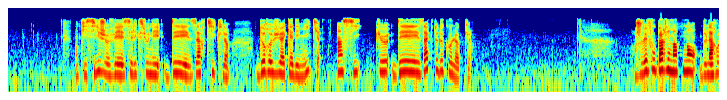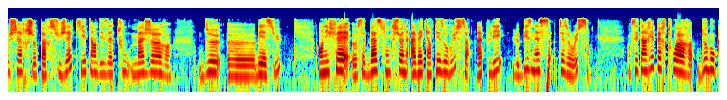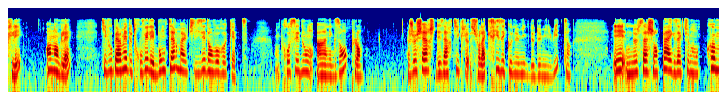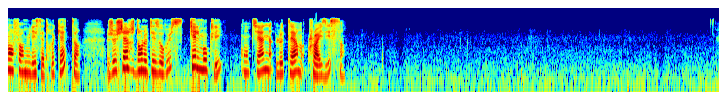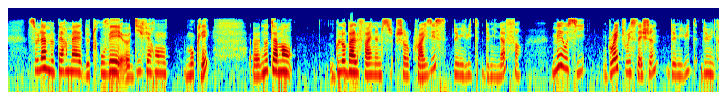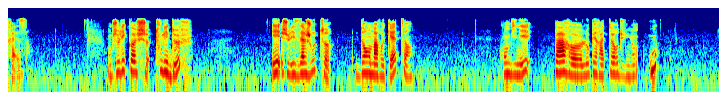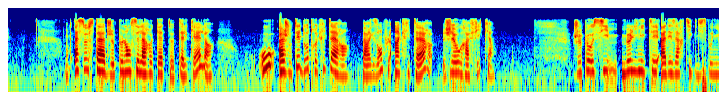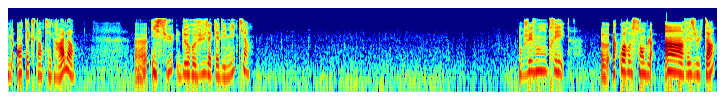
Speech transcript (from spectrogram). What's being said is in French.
Donc ici, je vais sélectionner des articles de revues académiques ainsi que des actes de colloque. Je vais vous parler maintenant de la recherche par sujet qui est un des atouts majeurs de euh, BSU. En effet, euh, cette base fonctionne avec un thésaurus appelé le Business Thesaurus. C'est un répertoire de mots-clés en anglais qui vous permet de trouver les bons termes à utiliser dans vos requêtes. procédons à un exemple. Je cherche des articles sur la crise économique de 2008 et ne sachant pas exactement comment formuler cette requête, je cherche dans le thésaurus quels mots-clés contiennent le terme crisis Cela me permet de trouver euh, différents mots-clés, euh, notamment Global Financial Crisis 2008-2009, mais aussi Great Recession 2008-2013. Donc je les coche tous les deux et je les ajoute dans ma requête combinée par euh, l'opérateur d'union à ce stade, je peux lancer la requête telle qu'elle ou ajouter d'autres critères. Par exemple, un critère géographique. Je peux aussi me limiter à des articles disponibles en texte intégral, euh, issus de revues académiques. Donc, je vais vous montrer euh, à quoi ressemble un résultat.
